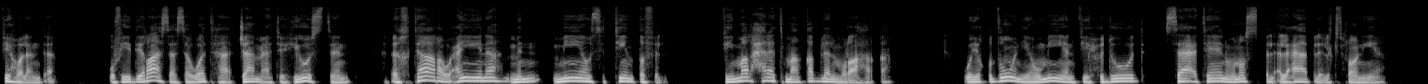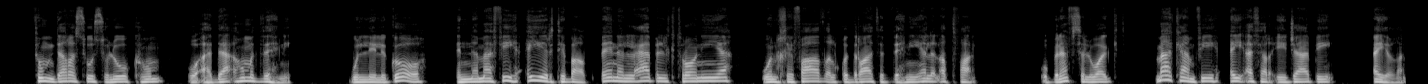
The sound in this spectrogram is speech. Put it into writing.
في هولندا. وفي دراسة سوتها جامعة هيوستن اختاروا عينة من 160 طفل في مرحلة ما قبل المراهقة ويقضون يوميا في حدود ساعتين ونص بالألعاب الإلكترونية. ثم درسوا سلوكهم وأدائهم الذهني واللي لقوه إن ما فيه أي ارتباط بين الألعاب الإلكترونية وانخفاض القدرات الذهنية للأطفال. وبنفس الوقت ما كان فيه أي أثر إيجابي أيضا.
